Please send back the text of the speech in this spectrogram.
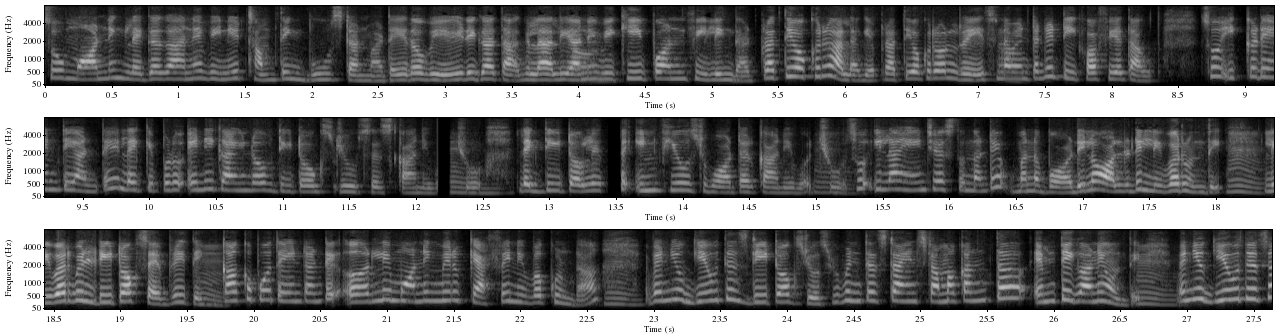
సో మార్నింగ్ లెగ్గగానే వి నీడ్ సంథింగ్ బూస్ట్ అన్నమాట. ఏదో వేడిగా తగలాలి అని. We keep on feeling that ప్రతి ఒక్కరు అలాగే. ప్రతి ఒక్కరు అవును. వెంటనే టీ కాఫీ తాగుతారు సో ఇక్కడ ఏంటి అంటే లైక్ ఇప్పుడు any kind of detox juices కానివ్వచ్చు లైక్ డీటాక్ లేకపోతే ఇన్ఫ్యూజ్డ్ వాటర్ కానివ్వచ్చు. సో ఇలా ఏం చేస్తుందంటే మన బాడీలో ఆల్రెడీ లివర్ ఉంది. Liver will detox everything. కాకపోతే ఏంటంటే ఎర్లీ మార్నింగ్ మీరు కెఫెన్ ఇవ్వకుండా when you give this detox juice intestine stomach అంతా ఎంటీగానే ఉంది. When you give this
